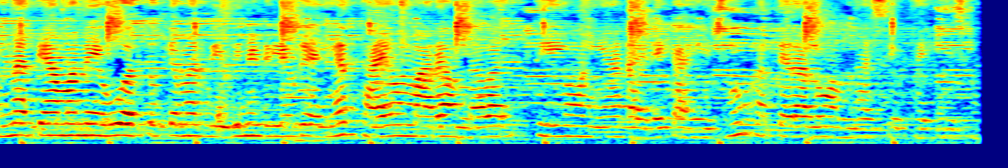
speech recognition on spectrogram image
એમના ત્યાં મને એવું હતું કે મારી બેબીની ડિલિવરી અહીંયા જ થાય. હું મારે અમદાવાદથી હું અહીંયા ડાયરેક્ટ આવી છું. અત્યારે હું અમદાવાદ શિફ્ટ થઈ ગઈ છું.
